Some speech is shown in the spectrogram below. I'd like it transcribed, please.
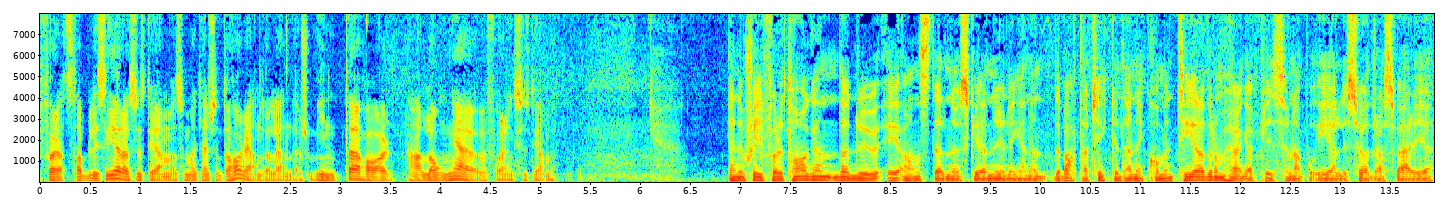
för att stabilisera systemen, som man kanske inte har i andra länder som inte har det här långa överföringssystemet. Energiföretagen där du är anställd nu skrev nyligen en debattartikel där ni kommenterade de höga priserna på el i södra Sverige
